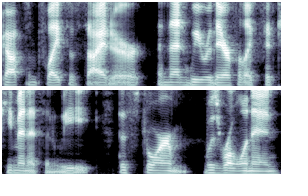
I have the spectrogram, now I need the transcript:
got some flights of cider, and then we were there for like 15 minutes, and we the storm was rolling in.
